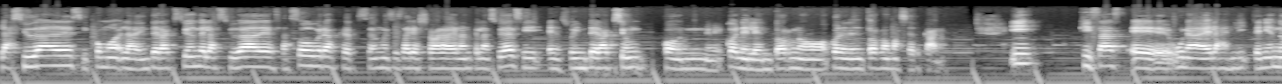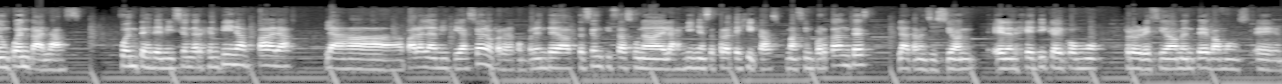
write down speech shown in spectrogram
las ciudades y cómo la interacción de las ciudades, las obras que sean necesarias llevar adelante en las ciudades y en su interacción con, eh, con el, entorno, con el entorno más cercano. Y quizás eh, una de las, teniendo en cuenta las fuentes de emisión de Argentina para para la mitigación o para la componente de adaptación, quizás una de las líneas estratégicas más importantes, la transición energética y cómo progresivamente vamos eh,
